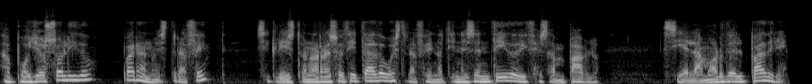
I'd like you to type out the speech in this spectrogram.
apoyo sólido para nuestra fe. Si Cristo no ha resucitado, vuestra fe no tiene sentido, dice San Pablo. Si el amor del Padre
